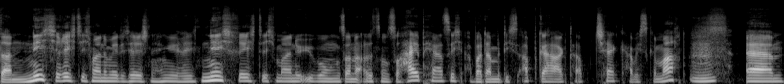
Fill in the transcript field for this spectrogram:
dann nicht richtig meine Meditation hingekriegt, nicht richtig meine Übungen, sondern alles nur so halbherzig, aber damit ich es abgehakt habe, check, habe ich es gemacht. Ähm,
